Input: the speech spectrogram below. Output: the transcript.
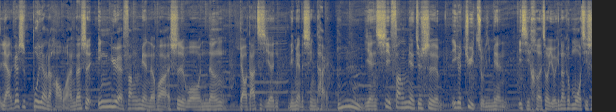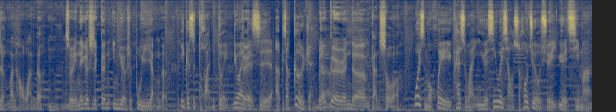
两个是不一样的好玩，但是音乐方面的话，是我能表达自己的里面的心态。嗯，演戏方面，就是一个剧组里面一起合作，有一个那个默契是蛮好玩的。嗯，所以那个是跟音乐是不一样的，一个是团队，另外一个是呃比较个人的。比较个人的感受啊。为什么会开始玩音乐？是因为小时候就有学乐器吗？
